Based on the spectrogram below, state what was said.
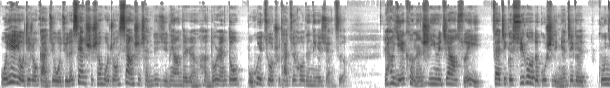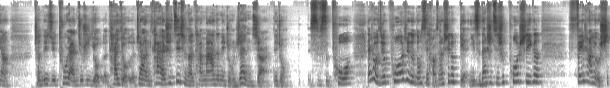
我也有这种感觉，我觉得现实生活中像是陈立菊那样的人，很多人都不会做出他最后的那个选择。然后也可能是因为这样，所以在这个虚构的故事里面，这个姑娘陈立菊突然就是有了，她有了这样，她还是继承了她妈的那种韧劲儿，那种是不是泼？但是我觉得泼这个东西好像是个贬义词，但是其实泼是一个非常有是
